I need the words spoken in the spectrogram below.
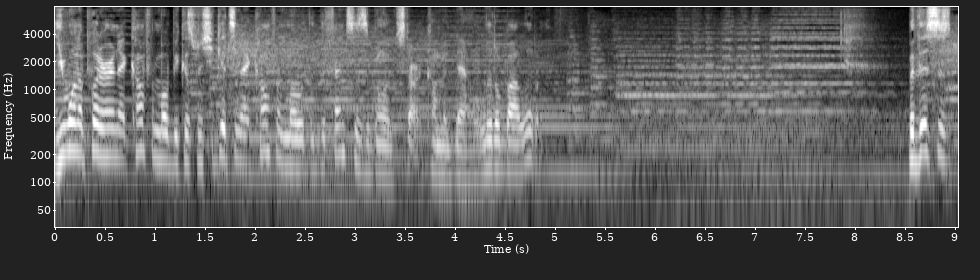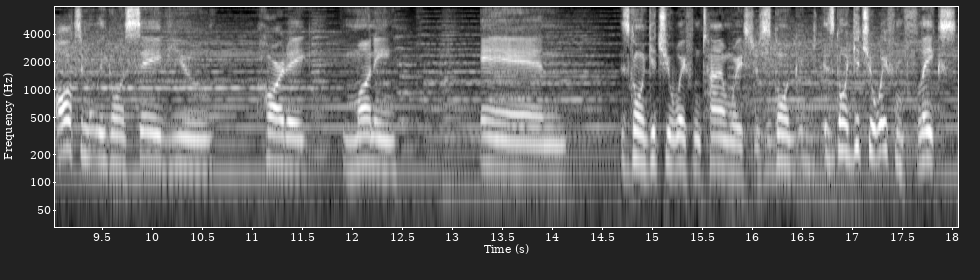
You want to put her in that comfort mode because when she gets in that comfort mode, the defenses are going to start coming down little by little. But this is ultimately going to save you heartache, money, and it's going to get you away from time wasters. It's going, it's going to get you away from flakes.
